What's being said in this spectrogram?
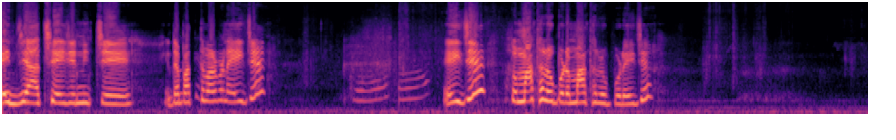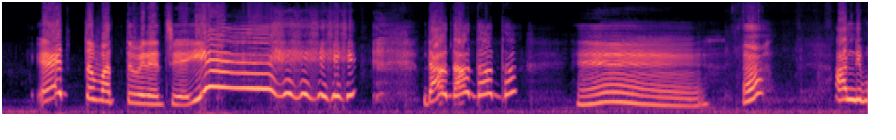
এই যে আছে এই যে নিচে। এটা পাততে পারবে না এই যে। এই যে তো মাথার উপরে মাথার উপরে এই যে। এই তো পাততে পেরেছে ইয়ে! দাও দাও দাও দাও। হ্যাঁ। হ্যাঁ? আর নিব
